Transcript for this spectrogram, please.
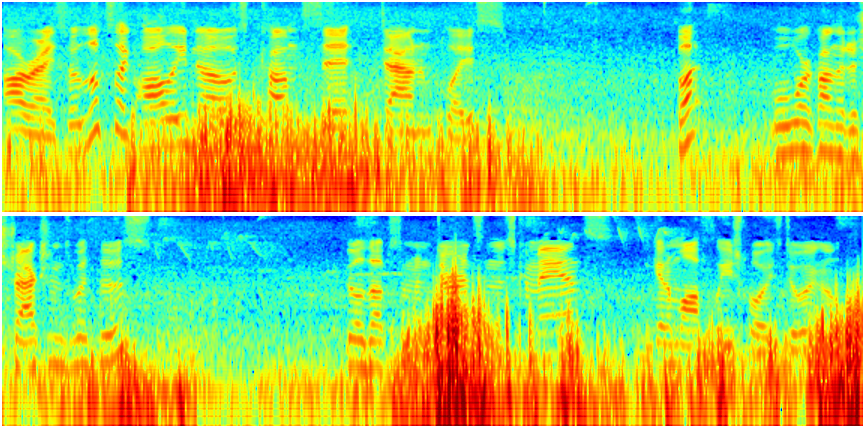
All right, so it looks like Ollie knows come, sit, down, in place. But we'll work on the distractions with this, build up some endurance in his commands, and get him off leash while he's doing them.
